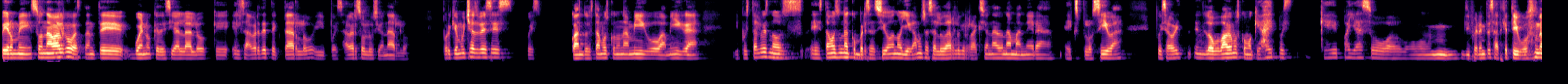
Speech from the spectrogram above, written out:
pero me sonaba algo bastante bueno que decía Lalo, que el saber detectarlo y pues saber solucionarlo. Porque muchas veces, pues cuando estamos con un amigo o amiga y pues tal vez nos estamos en una conversación o llegamos a saludarlo y reacciona de una manera explosiva, pues ahorita lo vemos como que, ay, pues qué payaso, o, diferentes adjetivos, ¿no?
